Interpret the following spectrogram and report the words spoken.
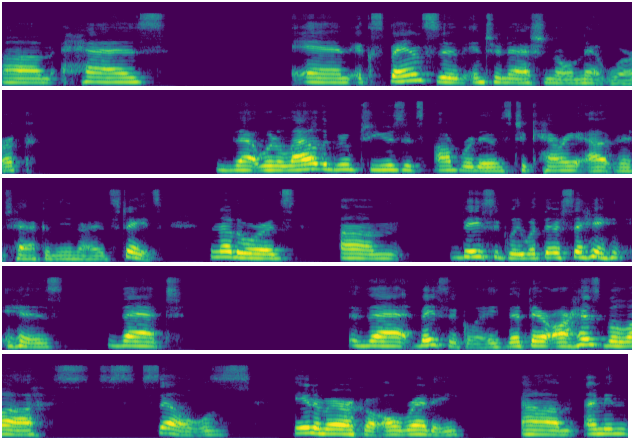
um, has an expansive international network that would allow the group to use its operatives to carry out an attack in the United States. In other words, um, basically what they're saying is that that basically that there are Hezbollah cells in America already. Um, I mean,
